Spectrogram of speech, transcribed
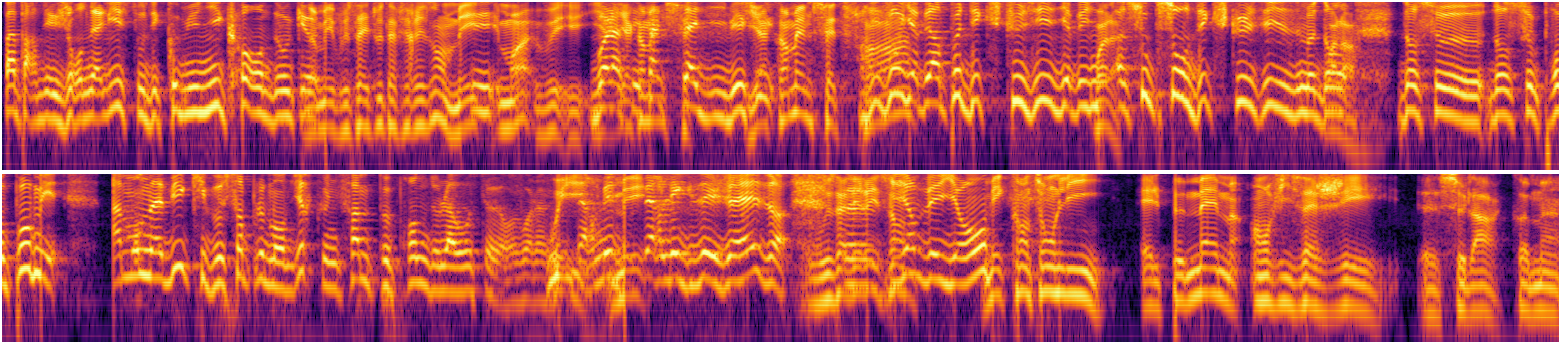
pas par des journalistes ou des communicants. Donc, euh, Non, mais vous avez tout à fait raison. Mais moi, y a- Voilà, c'est ça que ça dit. Il y a quand même cette phrase. Disons, il y avait un peu d'excusisme, il y avait une- Voilà. un soupçon d'excusisme dans, Voilà. dans, ce, dans ce propos, mais à mon avis, qui veut simplement dire qu'une femme peut prendre de la hauteur. Voilà, je Oui, me permets mais- de faire l'exégèse Vous avez euh, raison. bienveillante. Mais quand on lit, elle peut même envisager euh, cela comme, un,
